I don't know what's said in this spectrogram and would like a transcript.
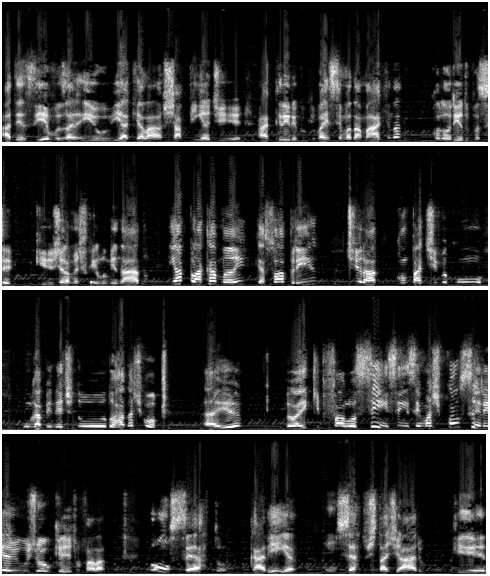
adesivos e, e aquela chapinha de acrílico que vai em cima da máquina, colorido, que, você, que geralmente fica iluminado, e a placa-mãe, que é só abrir tirar compatível com, com o gabinete do, do Radascope. Aí a equipe falou: sim, sim, sim, mas qual seria o jogo que a gente vai falar? Um certo carinha, um certo estagiário, que,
